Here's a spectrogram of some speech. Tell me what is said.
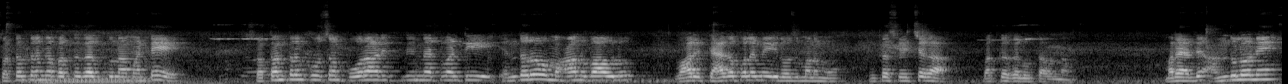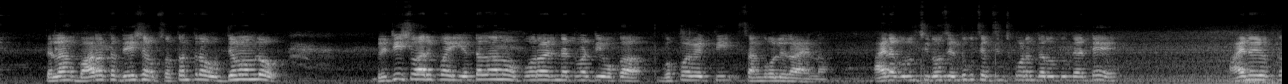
స్వతంత్రంగా బతకగలుగుతున్నామంటే స్వతంత్రం కోసం పోరాడినటువంటి ఎందరో మహానుభావులు వారి త్యాగఫలమే ఈరోజు మనము ఇంత స్వేచ్ఛగా బతకగలుగుతా ఉన్నాం. మరి అదే అందులోనే తెలంగాణ భారతదేశ స్వతంత్ర ఉద్యమంలో బ్రిటిష్ వారిపై ఎంతగానో పోరాడినటువంటి ఒక గొప్ప వ్యక్తి సంగోలి రాయన్న. ఆయన గురించి ఈరోజు ఎందుకు చర్చించుకోవడం జరుగుతుంది అంటే ఆయన యొక్క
